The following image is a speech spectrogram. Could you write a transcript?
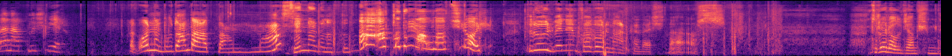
Ben 61. Bak onu buradan da atlanmaz. Sen nereden atladın? Aa atladım valla Troll. Troll benim favorim arkadaşlar. Troll olacağım şimdi.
